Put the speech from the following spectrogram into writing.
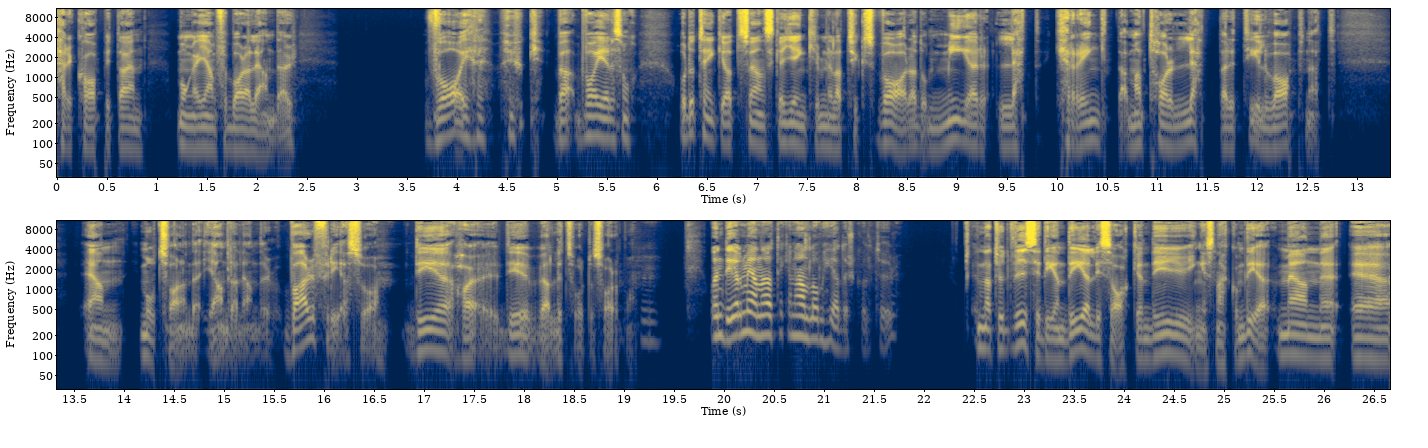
per capita än många jämförbara länder. Vad är det, hur, vad, vad är det som, och då tänker jag att svenska gängkriminella tycks vara då mer lättkränkta, man tar lättare till vapnet än motsvarande i andra länder. Varför det är så, det, har, det är väldigt svårt att svara på. Mm. Och en del menar att det kan handla om hederskultur. Naturligtvis är det en del i saken, det är ju inget snack om det. Men eh,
